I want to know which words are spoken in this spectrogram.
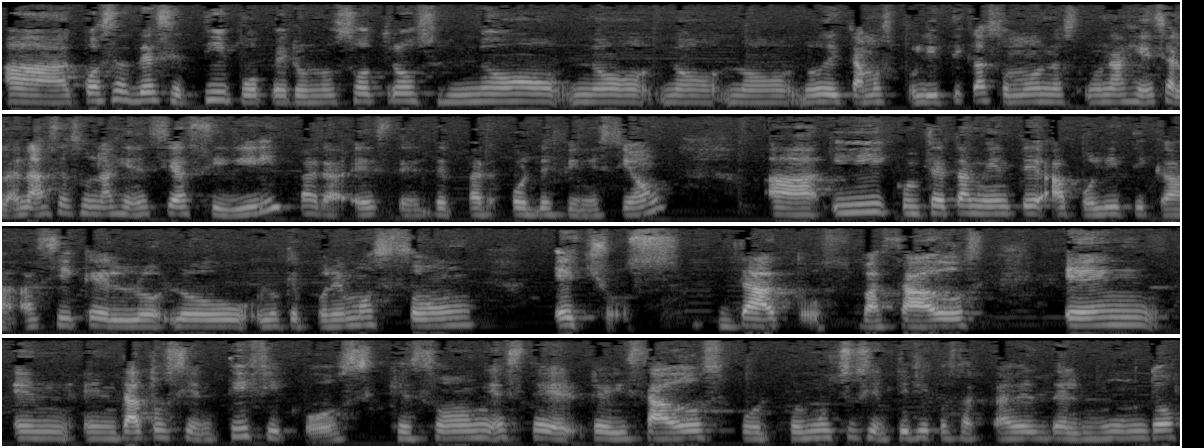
ah, cosas de ese tipo, pero nosotros no, no, no, no, dictamos políticas, somos una, agencia, la NASA es una agencia civil para, este, por definición. Ah, y completamente apolítica. Así que lo, lo, lo, que ponemos son hechos, datos basados en, en, datos científicos que son este, revisados por, por, muchos científicos a través del mundo.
